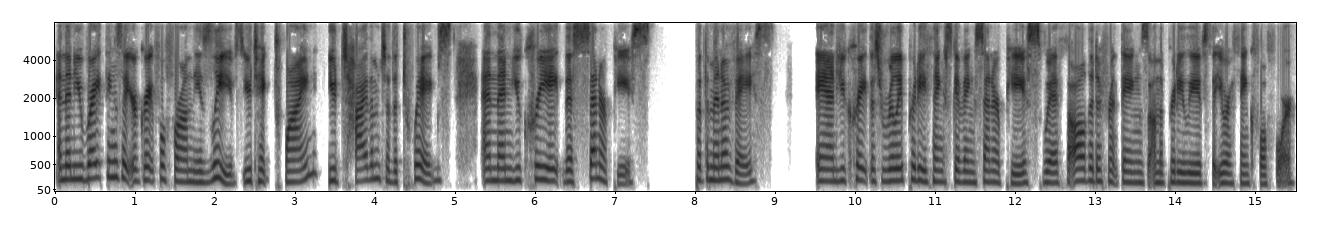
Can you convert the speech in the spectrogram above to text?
And then you write things that you're grateful for on these leaves. You take twine, you tie them to the twigs, and then you create this centerpiece, put them in a vase, and you create this really pretty Thanksgiving centerpiece with all the different things on the pretty leaves that you are thankful for.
